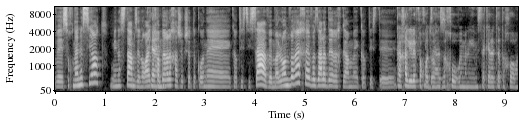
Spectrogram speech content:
וסוכני נסיעות, מן הסתם, זה נורא כן. יתחבר לך שכשאתה קונה כרטיס טיסה ומלון ורכב, אז על הדרך גם אה, כרטיס... אה, ככה לי לפחות זה היה זכור, אם אני מסתכלת קצת אחורה.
